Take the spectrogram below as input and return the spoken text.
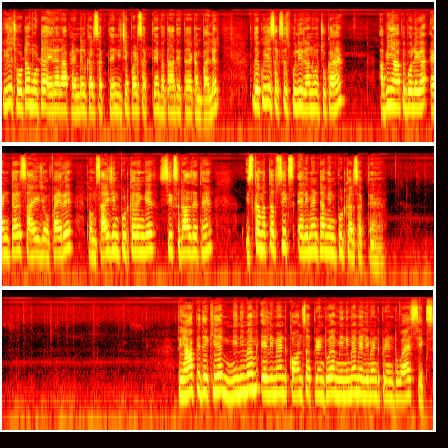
तो ये छोटा मोटा एरर आप हैंडल कर सकते हैं, नीचे पढ़ सकते हैं, बता देता है कंपाइलर तो देखो, ये सक्सेसफुली रन हो चुका है. अभी यहाँ पे बोलेगा एंटर साइज़ ऑफ़ एरे तो हम साइज़ इनपुट करेंगे सिक्स डाल देते हैं. इसका मतलब सिक्स एलिमेंट हम इनपुट कर सकते हैं. तो यहाँ पे देखिए मिनिमम एलिमेंट कौन सा प्रिंट हुआ? है मिनिमम एलिमेंट प्रिंट हुआ है सिक्स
